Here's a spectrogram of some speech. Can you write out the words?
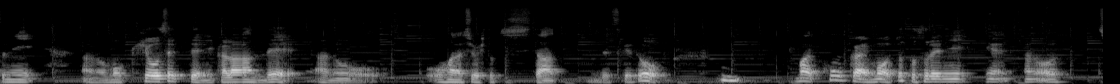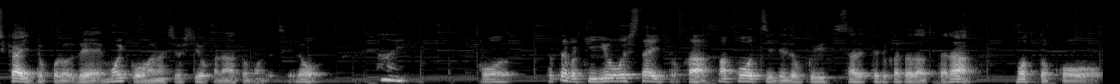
末に、あの、目標設定に絡んで、あの、お話を一つしたんですけど、うんまあ、今回もちょっとそれに、えあの、近いところでもう一個お話をしようかなと思うんですけど、はい。こう、例えば起業をしたいとか、まあ、コーチで独立されてる方だったら、もっとこ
